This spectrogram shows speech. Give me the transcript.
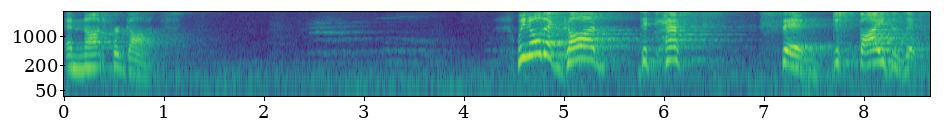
and not for God's. We know that God detests sin, despises it,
